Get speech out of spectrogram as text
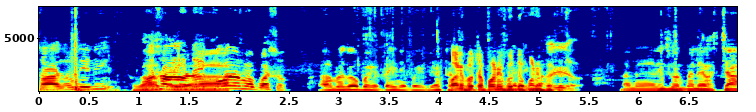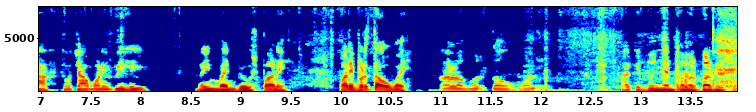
સા જલ્દી ની વાહ મસાલો ભાઈ, વાહ. એમાં પાછો. અમે જો ભાઈ તઈને ભાઈ બેઠા પાણી ભરતો પાણી ભરતો પાણી ભરતો. હાલો. અને રિઝવાનભાઈ લેવા ચા તો ચા પાણી પી લી રહીમભાઈ પીવું છે પાણી. પાણી ભરતા હો ભાઈ. હાલો ભરતા હો પાણી. આખી દુનિયાને ખબર પડી છે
